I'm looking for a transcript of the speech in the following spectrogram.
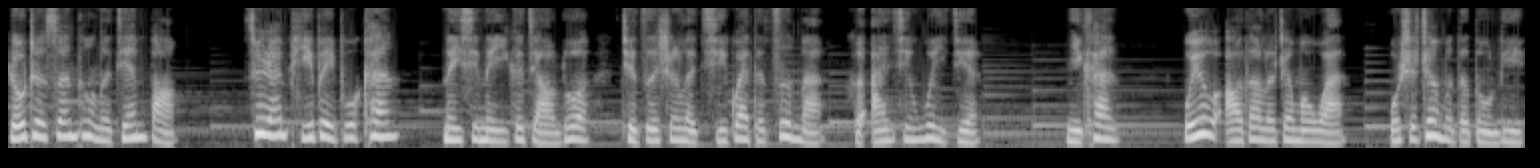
揉着酸痛的肩膀，虽然疲惫不堪，内心的一个角落却滋生了奇怪的自满和安心慰藉。你看，我又熬到了这么晚，我是这么的努力。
